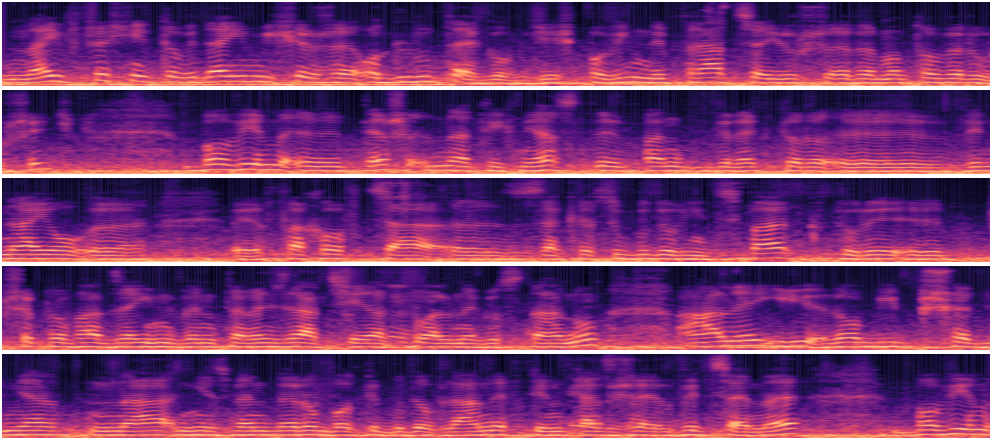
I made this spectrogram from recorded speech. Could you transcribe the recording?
Najwcześniej to wydaje mi się, że od lutego gdzieś powinny prace już remontowe ruszyć, bowiem e, też natychmiast e, pan dyrektor e, wynajął fachowca z zakresu budownictwa, który przeprowadza inwentaryzację aktualnego stanu, ale i robi przedmiar na niezbędne roboty budowlane, w tym Jasne. także wycenę, bowiem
